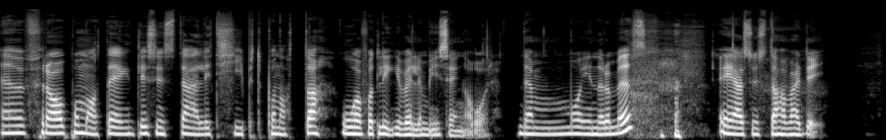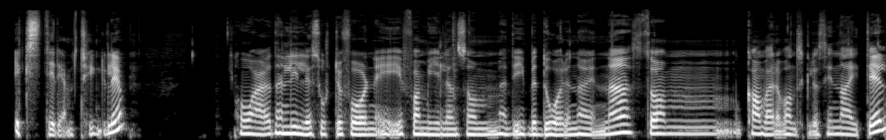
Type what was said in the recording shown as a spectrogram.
eh, fra å på en måte egentlig synes det er litt kjipt på natta, hun har fått ligge veldig mye i senga vår, det må innrømmes. Jeg synes det har vært ekstremt hyggelig. Hun er jo den lille sorte fåren i familien som med de bedårende øynene, som kan være vanskelig å si nei til.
